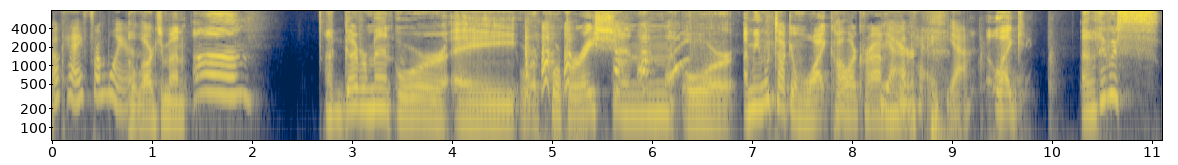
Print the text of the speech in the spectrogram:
Okay, from where? A large amount. Um, a government or a or a corporation or I mean, we're talking white collar crime yeah. here. Okay. Yeah. Like uh, there was,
